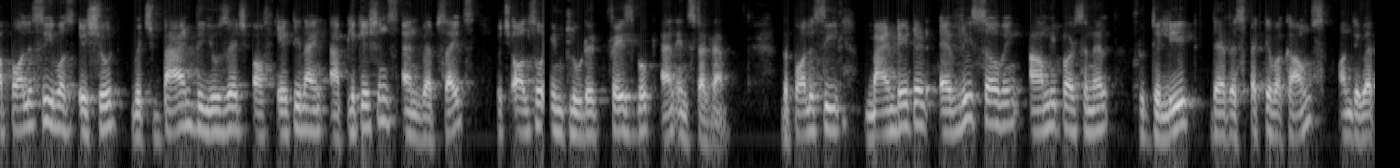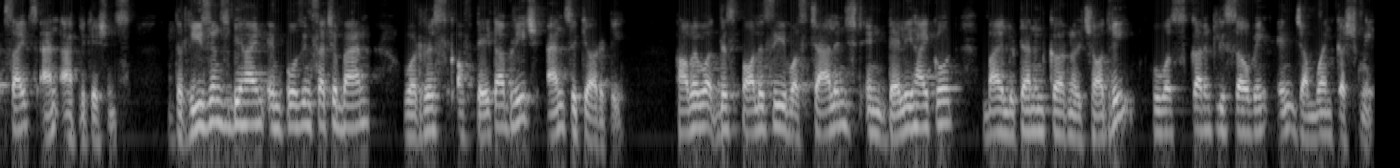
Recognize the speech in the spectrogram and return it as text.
a policy was issued which banned the usage of 89 applications and websites which also included Facebook and Instagram. The policy mandated every serving army personnel to delete their respective accounts on the websites and applications. The reasons behind imposing such a ban were risk of data breach and security. However, this policy was challenged in Delhi High Court by Lieutenant Colonel Chaudhary, who was currently serving in Jammu and Kashmir.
